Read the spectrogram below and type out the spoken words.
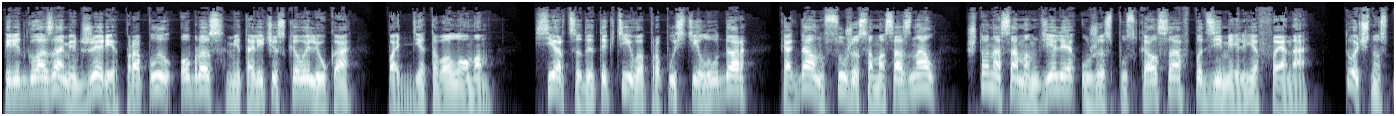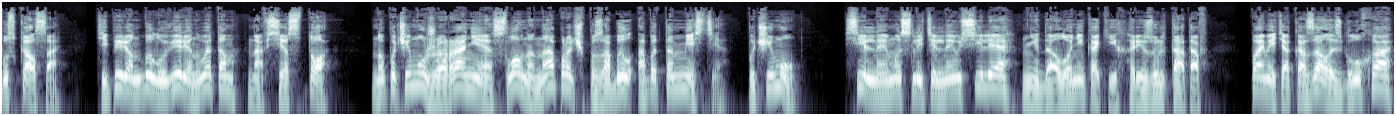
Перед глазами Джерри проплыл образ металлического люка, поддетого ломом. Сердце детектива пропустило удар, когда он с ужасом осознал, что на самом деле уже спускался в подземелье Фена. Точно спускался. Теперь он был уверен в этом на все сто. Но почему же ранее словно напрочь позабыл об этом месте? Почему? Сильное мыслительное усилие не дало никаких результатов. Память оказалась глуха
